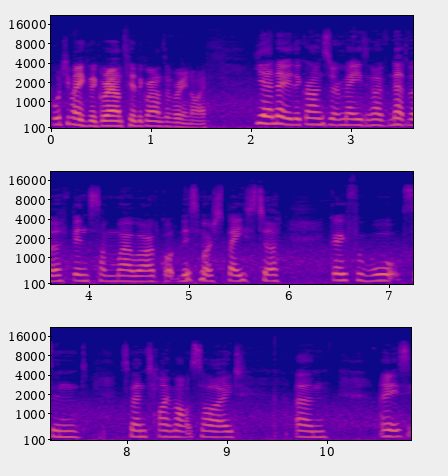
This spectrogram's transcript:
what do you make of the grounds here? The grounds are very nice. Yeah, no, the grounds are amazing. I've never been somewhere where I've got this much space to go for walks and spend time outside. Um, and it's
